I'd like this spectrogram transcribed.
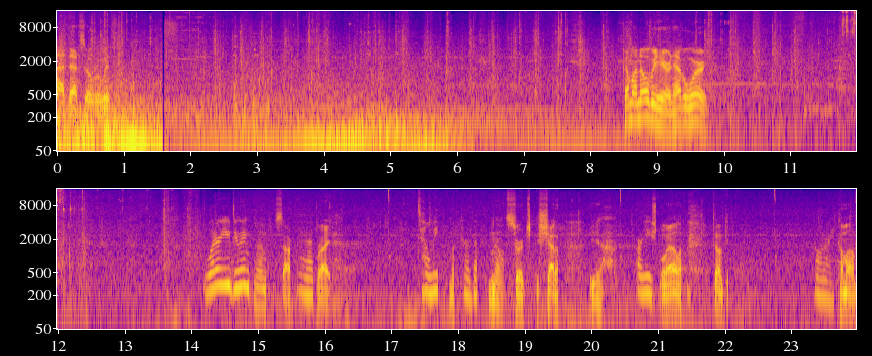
glad that's over with. Come on over here and have a word. What are you doing? I'm sorry. Uh, Right. Tell me. Her ba- No, search. Shadow. Yeah. Are you... Well, don't get... All right. Come on.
